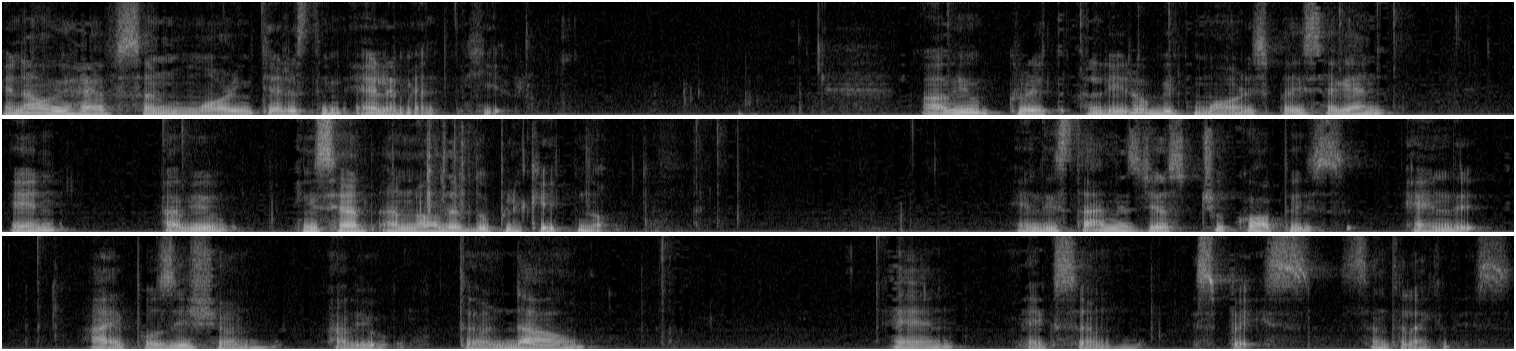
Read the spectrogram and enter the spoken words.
And now we have some more interesting element here. I will create a little bit more space again and I will insert another duplicate node? And this time it's just two copies and the eye position I will turn down and make some space something like this.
